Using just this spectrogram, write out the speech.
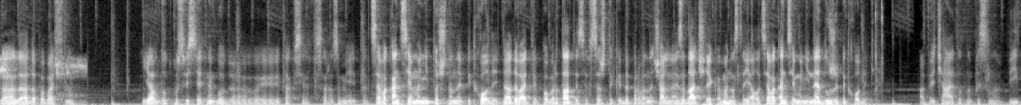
Да, да, до побачення. Я в дудку свистять не буду, ви і так всі все розумієте. Ця вакансія мені точно не підходить. Да? Давайте повертатися все ж таки до первоначальної задачі, яка в мене стояла. Ця вакансія мені не дуже підходить. Отвічаю, тут написано від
